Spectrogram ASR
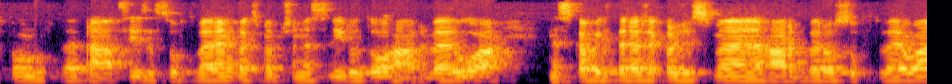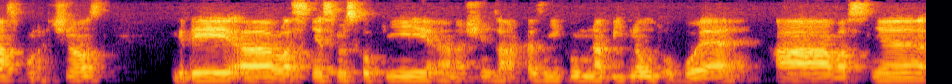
v, tom, v té práci se softwarem, tak jsme přenesli do toho hardwareu a dneska bych teda řekl, že jsme hardware-softwarová společnost, kdy eh, vlastně jsme schopni našim zákazníkům nabídnout oboje a vlastně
